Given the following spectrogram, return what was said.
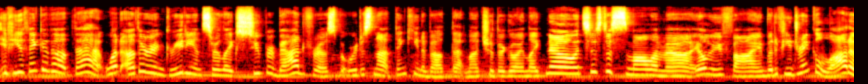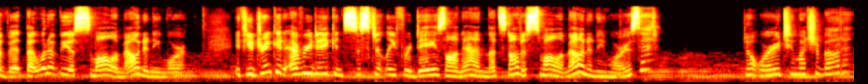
if you think about that, what other ingredients are like super bad for us, but we're just not thinking about that much, or they're going like, no, it's just a small amount, it'll be fine. But if you drink a lot of it, that wouldn't be a small amount anymore. If you drink it every day consistently for days on end, that's not a small amount anymore, is it? Don't worry too much about it.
